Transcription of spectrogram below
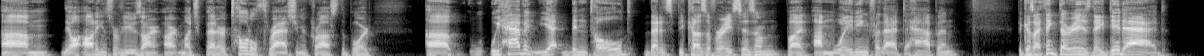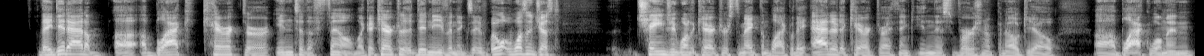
Um, the audience reviews aren't, aren't much better. Total thrashing across the board. Uh, we haven't yet been told that it's because of racism, but I'm waiting for that to happen because I think there is. They did add, they did add a, a, black character into the film, like a character that didn't even exist. It wasn't just changing one of the characters to make them black, but they added a character, I think, in this version of Pinocchio, uh, a black woman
